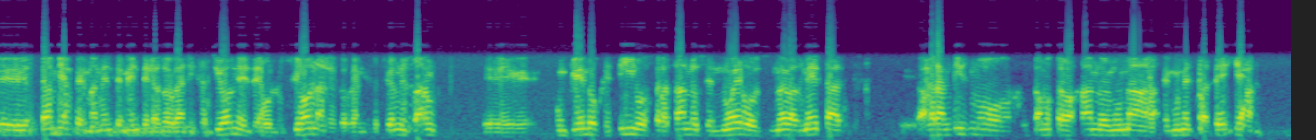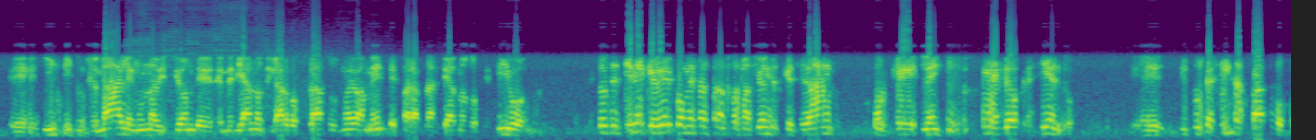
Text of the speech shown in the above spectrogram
eh, cambian permanentemente, las organizaciones evolucionan, las organizaciones van eh, cumpliendo objetivos, trazándose nuevos, nuevas metas. Eh, ahora mismo estamos trabajando en una, en una estrategia eh, institucional, en una visión de, medianos y largos plazos nuevamente para plantearnos objetivos. Entonces tiene que ver con esas transformaciones que se dan porque la institución ha ido creciendo. Eh, si tú te fijas, Pato,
